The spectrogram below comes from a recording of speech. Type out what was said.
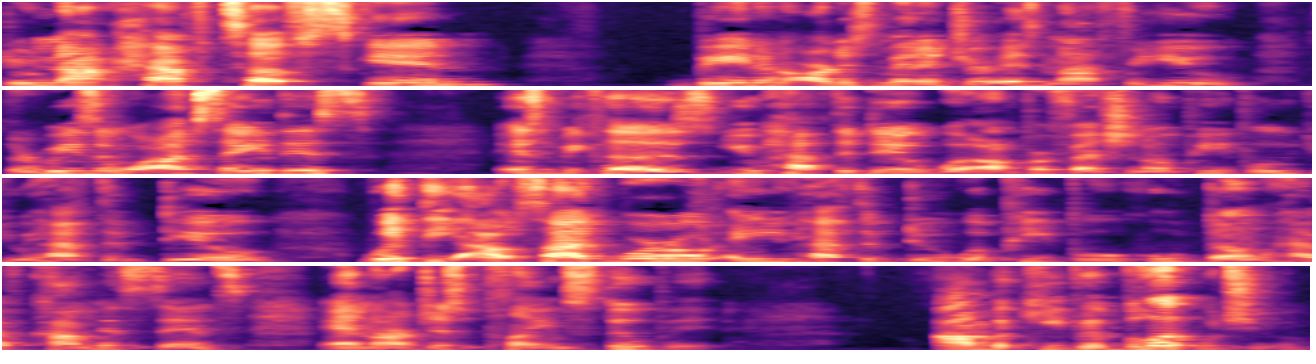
do not have tough skin, being an artist manager is not for you. The reason why I say this is because you have to deal with unprofessional people, you have to deal with the outside world, and you have to do with people who don't have common sense and are just plain stupid. I'm gonna keep it blunt with you.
